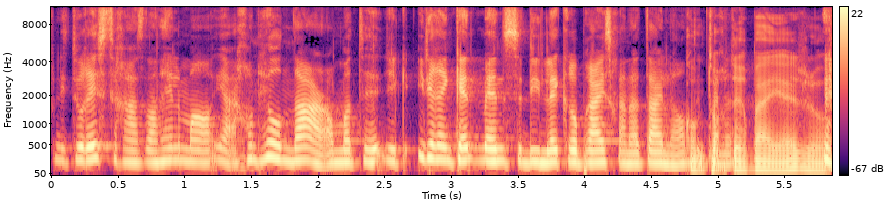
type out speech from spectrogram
die toeristen gaan ze dan helemaal, ja, gewoon heel naar. Omdat eh, je- iedereen kent mensen die lekker op reis gaan naar Thailand. Komt toch dichtbij, hè? Zo.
